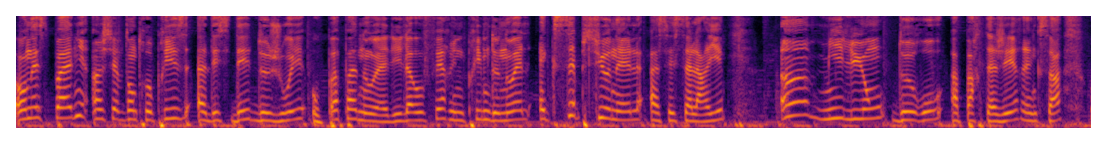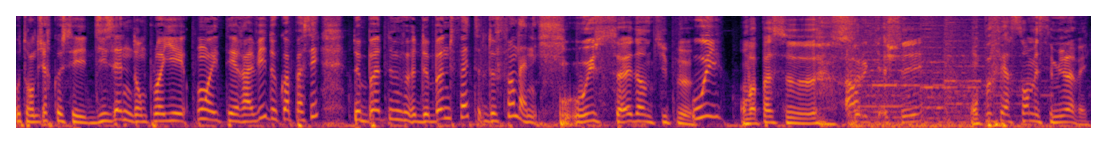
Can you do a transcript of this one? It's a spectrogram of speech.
En Espagne, un chef d'entreprise a décidé de jouer au Papa Noël. Il a offert une prime de Noël exceptionnelle à ses salariés. Un million d'euros à partager, rien que ça. Autant dire que ces dizaines d'employés ont été ravis. De quoi passer de bonnes, de bonnes fêtes de fin d'année. Oui, ça aide un petit peu. Oui. On va pas se, se le cacher. On peut faire sans, mais c'est mieux avec.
